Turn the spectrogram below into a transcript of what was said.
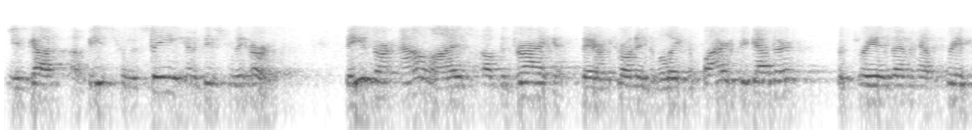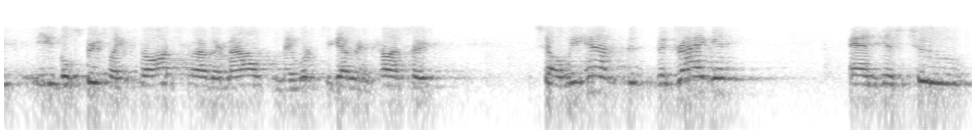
You've got a beast from the sea and a beast from the earth. These are allies of the dragon. They are thrown into the lake of fire together. The three of them have three evil spirits like frogs come out of their mouths, and they work together in concert. So we have the, the dragon and his two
